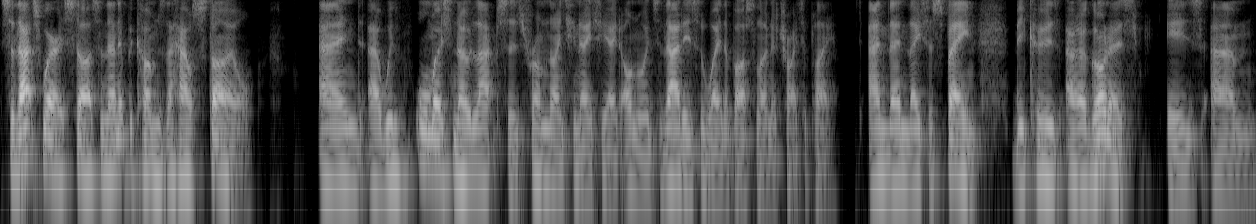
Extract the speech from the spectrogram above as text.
So that's where it starts, and then it becomes the house style. And uh, with almost no lapses from 1988 onwards, that is the way the Barcelona try to play. And then later Spain, because Aragones is um,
